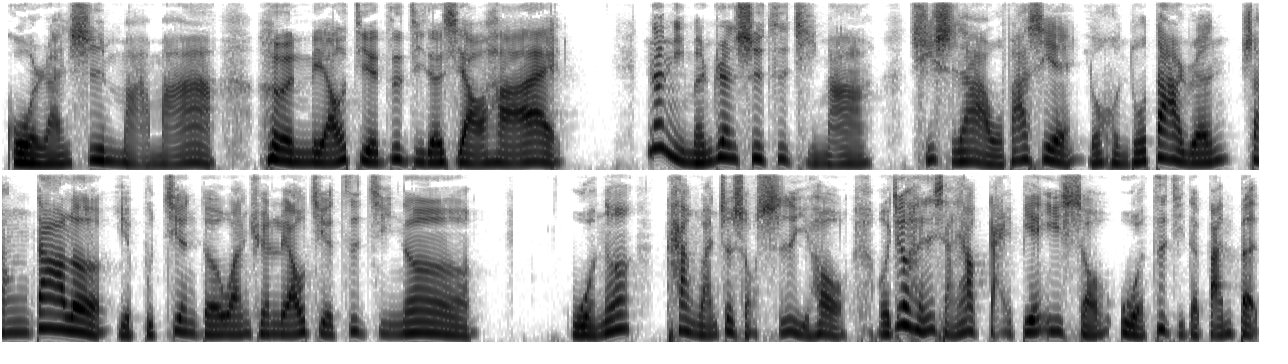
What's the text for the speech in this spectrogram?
果然是妈妈很了解自己的小孩。那你们认识自己吗？其实啊，我发现有很多大人长大了，也不见得完全了解自己呢。我呢？看完这首诗以后，我就很想要改编一首我自己的版本。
